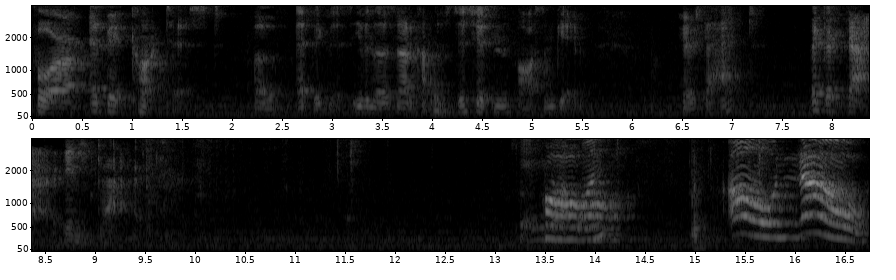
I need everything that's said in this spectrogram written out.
for our epic contest of epicness. Even though it's not a contest, it's just an awesome game. Here's the hat. Pick a card, any card. Okay, got one. Oh no!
